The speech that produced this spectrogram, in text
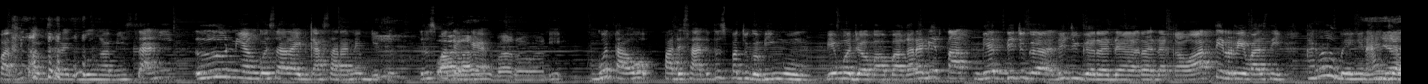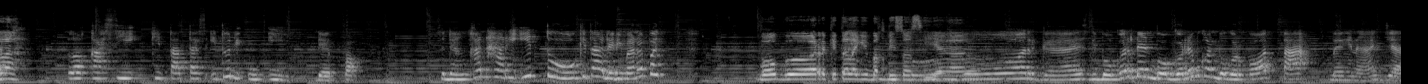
Pat. Ini kalau misalnya gue nggak bisa nih lu nih yang gue salahin kasarannya begitu. Terus Pat yang kayak gue tahu pada saat itu Sepat juga bingung. Dia mau jawab apa karena dia tak dia dia juga dia juga rada rada khawatir nih pasti. Karena lu bayangin aja Iyalah, lokasi kita tes itu di UI Depok. Sedangkan hari itu kita ada di mana Pat Bogor, kita lagi bakti Di sosial. Bogor guys. Di Bogor dan Bogornya bukan Bogor kota. Bayangin aja.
